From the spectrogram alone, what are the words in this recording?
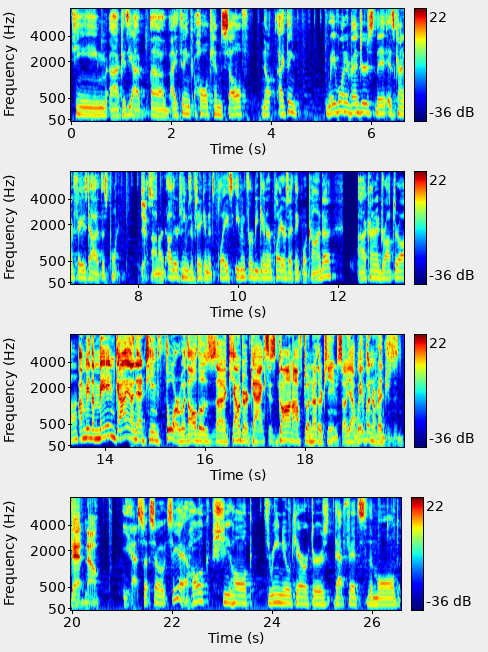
team because yeah, uh, I think Hulk himself. No, I think Wave One Avengers is kind of phased out at this point. Yes. Uh, other teams have taken its place. Even for beginner players, I think Wakanda uh, kind of dropped it off. I mean, the main guy on that team, Thor, with all those uh, counterattacks, is gone off to another team. So yeah, Wave One Avengers is dead now. yeah. So so so yeah, Hulk, She-Hulk, three new characters that fits the mold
